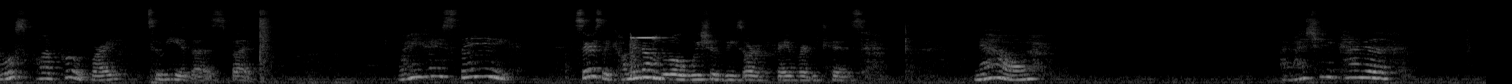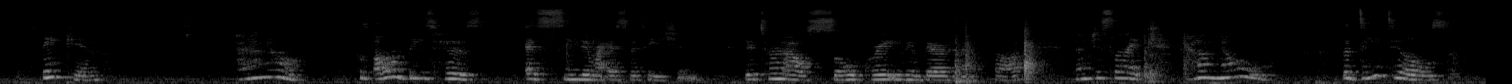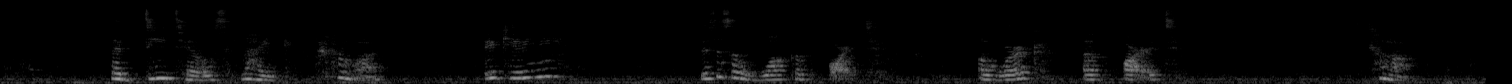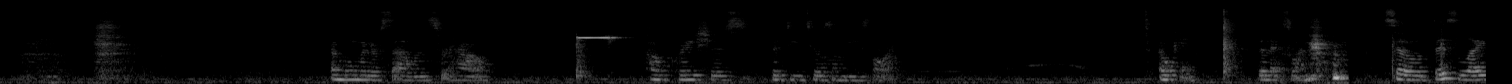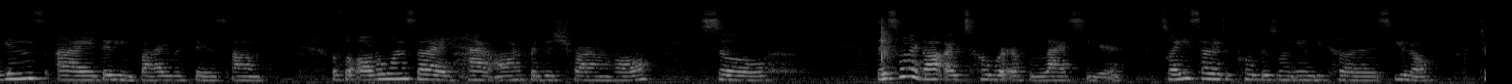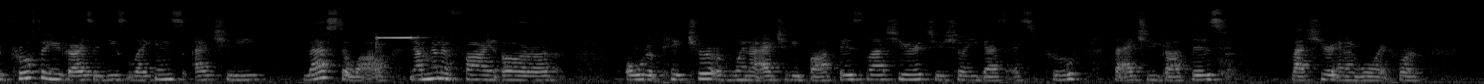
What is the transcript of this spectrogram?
it looks squat proof, right? To me it does, but what do you guys think? Seriously, comment down below which of these are your favorite because now I'm actually kind of thinking, I don't know, because all of these has exceeded my expectation. They turned out so great, even better than I thought. I'm just like, I don't know. The details, the details, like, come on. Are you kidding me? This is a walk of art, a work of art. Come on. A moment of silence for how, how gracious the details on these are. Okay, the next one. so this leggings I didn't buy with this um with all the ones that I had on for this try on haul. So this one I got October of last year. So I decided to put this one in because, you know, to prove to you guys that these leggings actually last a while. Now I'm gonna find a older picture of when I actually bought this last year to show you guys as proof that I actually got this last year and I wore it for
